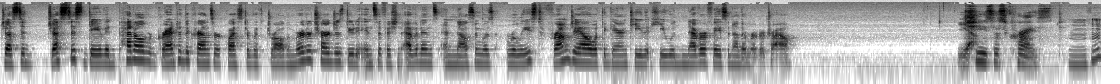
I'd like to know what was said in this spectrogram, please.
Justice, Justice David Peddle granted the Crown's request to withdraw the murder charges due to insufficient evidence, and Nelson was released from jail with the guarantee that he would never face another murder trial. Yeah. Jesus Christ. Mm-hmm.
